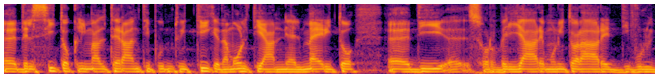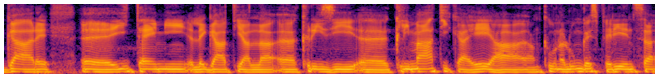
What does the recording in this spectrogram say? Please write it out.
eh, del sito climalteranti.it che da molti anni ha il merito eh, di eh, sorvegliare, monitorare, divulgare eh, i temi legati alla eh, crisi eh, climatica e ha anche una lunga esperienza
